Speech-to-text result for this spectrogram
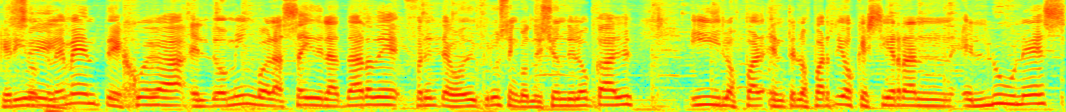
querido Sí. Clemente, juega el domingo a las 6 de la tarde frente a Godoy Cruz en condición de local. Y los entre los partidos que cierran el lunes.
